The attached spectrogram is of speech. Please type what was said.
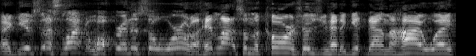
uh, gives us light to walk around this whole world. A headlights on the car shows you how to get down the highway.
